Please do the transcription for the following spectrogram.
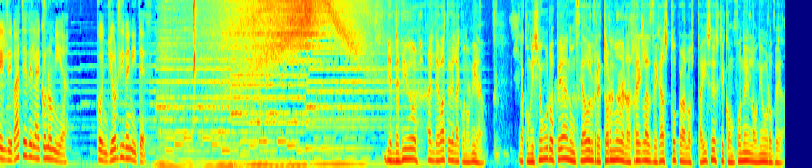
El debate de la economía con Jordi Benítez. Bienvenidos al debate de la economía. La Comisión Europea ha anunciado el retorno de las reglas de gasto para los países que componen la Unión Europea.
